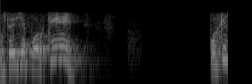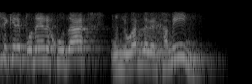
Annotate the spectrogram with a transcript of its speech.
Usted dice, ¿por qué? ¿Por qué se quiere poner Judá en lugar de Benjamín?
